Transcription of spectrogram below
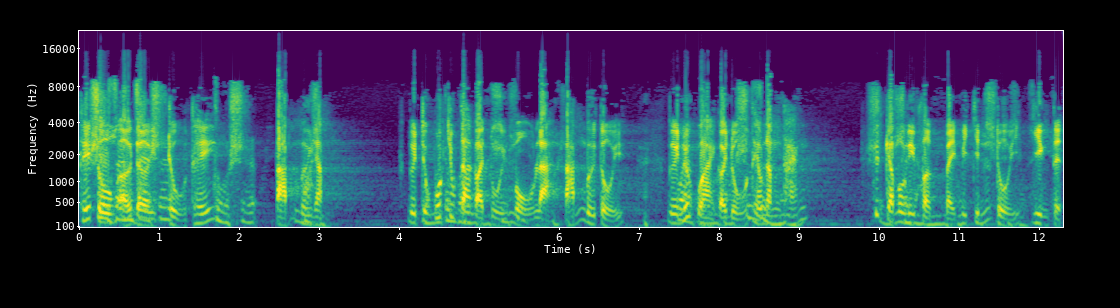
Thế tôn ở đời trụ thế 80 năm. Người Trung Quốc chúng ta gọi tuổi mụ là 80 tuổi. Người nước ngoài gọi đủ theo năm tháng. Thích Ca Mâu Ni Phật 79 tuổi viên tịch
